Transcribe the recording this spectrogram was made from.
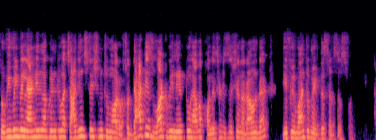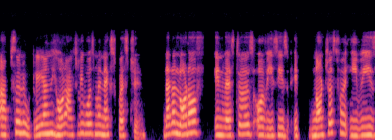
So we will be landing up into a charging station tomorrow. So that is what we need to have a policy decision around that if we want to make this successful. Absolutely. And here actually was my next question that a lot of investors or VCs, it not just for EVs,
